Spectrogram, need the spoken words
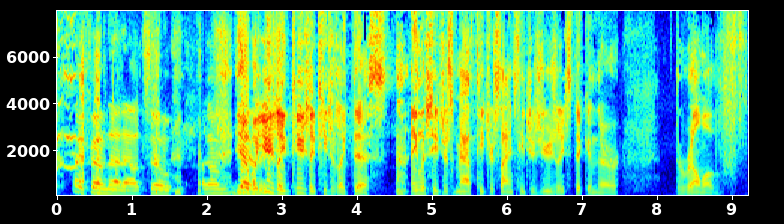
I found that out. So, um, Yeah, but they- usually, usually teachers like this, English teachers, math teachers, science teachers, usually stick in their the realm of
